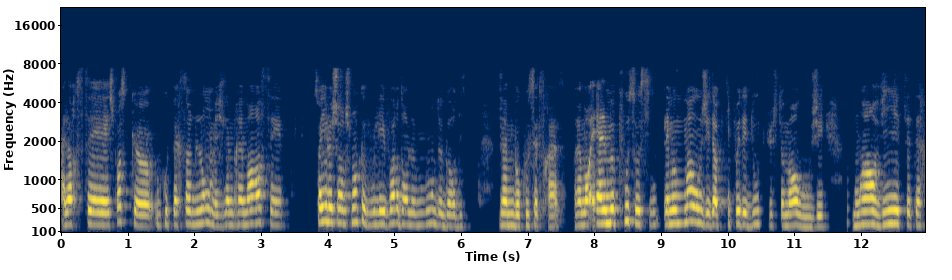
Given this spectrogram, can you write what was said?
Alors, c'est, je pense que beaucoup de personnes l'ont, mais je l'aime vraiment. C'est Soyez le changement que vous voulez voir dans le monde de Gordy. J'aime beaucoup cette phrase, vraiment. Et elle me pousse aussi. Les moments où j'ai un petit peu des doutes, justement, où j'ai moins envie, etc.,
